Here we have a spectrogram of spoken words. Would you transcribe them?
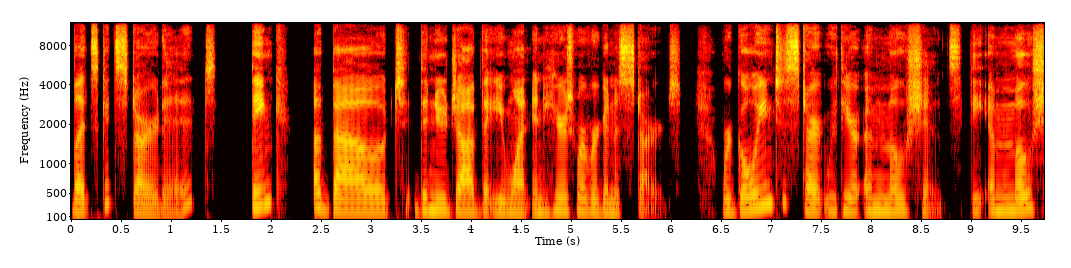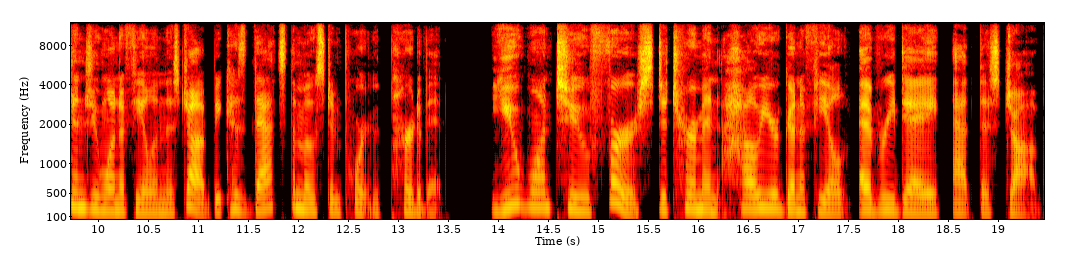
let's get started. Think about the new job that you want, and here's where we're going to start. We're going to start with your emotions, the emotions you want to feel in this job, because that's the most important part of it. You want to first determine how you're going to feel every day at this job.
